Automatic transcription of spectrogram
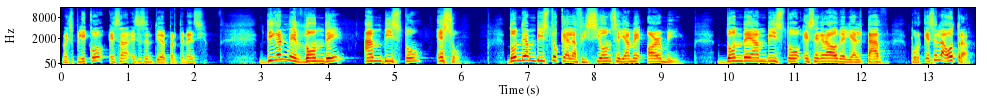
¿Me explico? ese sentido de pertenencia. Díganme dónde han visto eso. ¿Dónde han visto que a la afición se llame Army? ¿Dónde han visto ese grado de lealtad? Porque esa es la otra.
